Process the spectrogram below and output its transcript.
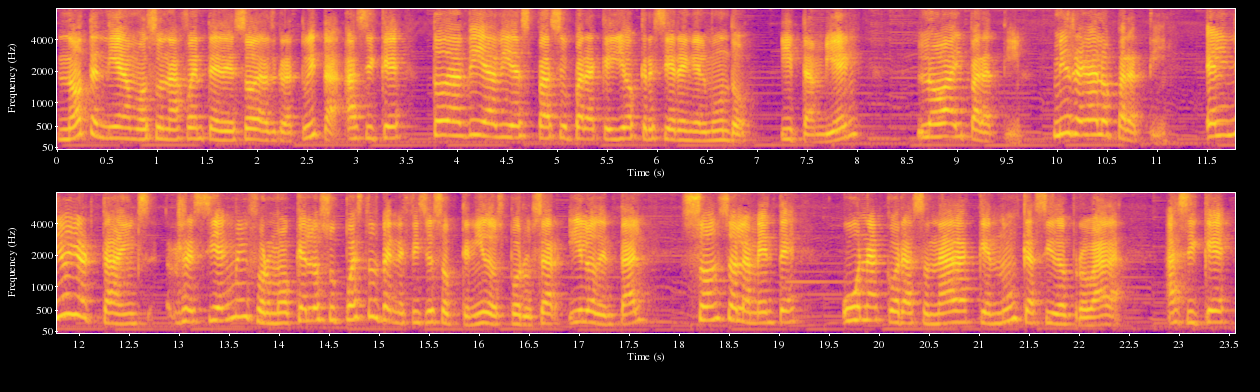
no teníamos una fuente de sodas gratuita, así que todavía había espacio para que yo creciera en el mundo. Y también lo hay para ti. Mi regalo para ti. El New York Times recién me informó que los supuestos beneficios obtenidos por usar hilo dental son solamente una corazonada que nunca ha sido probada. Así que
